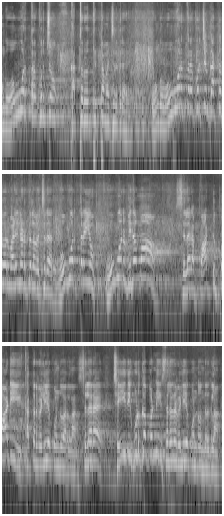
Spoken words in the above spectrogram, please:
உங்கள் ஒவ்வொருத்தரை குறிச்சும் கத்தர் ஒரு திட்டம் வச்சுருக்கிறாரு. உங்கள் ஒவ்வொருத்தரை குறிச்சும் கத்தர் ஒரு வழிநடத்தல வச்சிருக்காரு ஒவ்வொருத்தரையும் ஒவ்வொரு விதமாக சிலரை பாட்டு பாடி கத்தர் வெளியே கொண்டு வரலாம். சிலரை செய்தி கொடுக்க பண்ணி சிலரை வெளியே கொண்டு வந்திருக்கலாம்.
